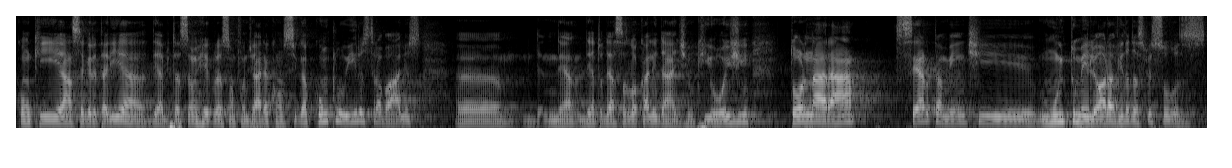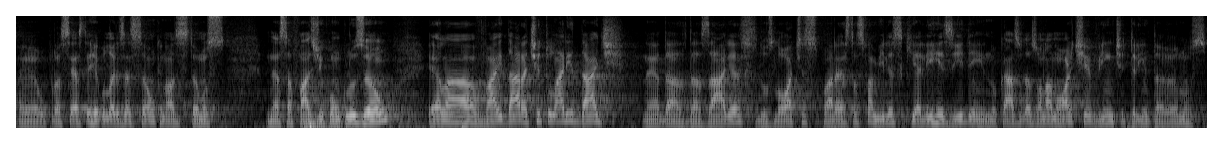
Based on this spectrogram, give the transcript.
com que a Secretaria de Habitação e Regulação Fundiária consiga concluir os trabalhos uh, dentro dessa localidade, o que hoje tornará certamente muito melhor a vida das pessoas. É, o processo de regularização que nós estamos nessa fase de conclusão, ela vai dar a titularidade né, das, das, áreas, dos lotes, para estas famílias que ali residem, no caso da Zona Norte, 20, 30 anos,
